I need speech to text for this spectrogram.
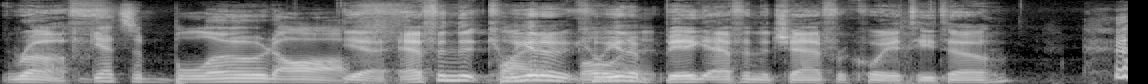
Rough. gets blowed off. Yeah, F in the can we get a a can we get a big F in the chat for Coyotito?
